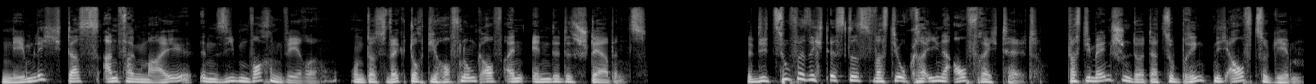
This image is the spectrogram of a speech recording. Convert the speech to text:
Nämlich, dass Anfang Mai in sieben Wochen wäre. Und das weckt doch die Hoffnung auf ein Ende des Sterbens. Die Zuversicht ist es, was die Ukraine aufrecht hält, was die Menschen dort dazu bringt, nicht aufzugeben.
